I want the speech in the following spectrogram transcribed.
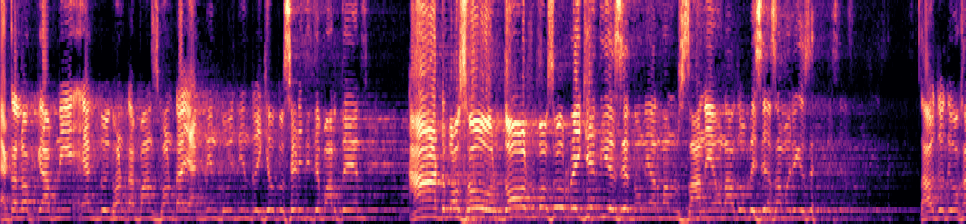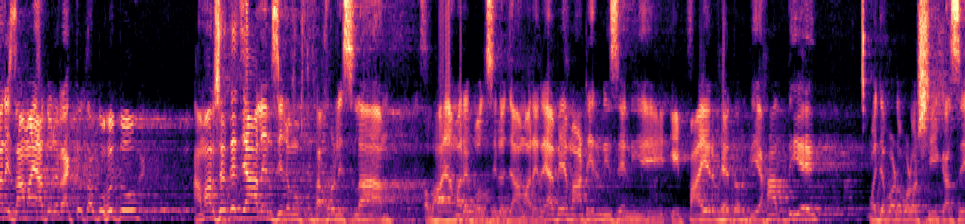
একটা লোককে আপনি এক, দুই ঘণ্টা, পাঁচ ঘণ্টা একদিন, দুই দিন রেখেও তো ছেড়ে দিতে পারতেন। আট বছর, দশ বছর রেখে দিয়েছে দুনিয়ার মানুষ, জানেও না তো বেশি আসা মরে গেছে। তাও যদি ওখানে জামাই আদরে রাখতো, তাও তো হইতো। আমার সাথে যে আলেম ছিল মুফতি ফাখরুল ইসলাম, ও ভাই আমারে বলছিল যে আমার র্যাবে মাটির নিচে নিয়ে এই পায়ের ভেতর দিয়ে হাত দিয়ে ওই যে বড় বড় শিখ আছে,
